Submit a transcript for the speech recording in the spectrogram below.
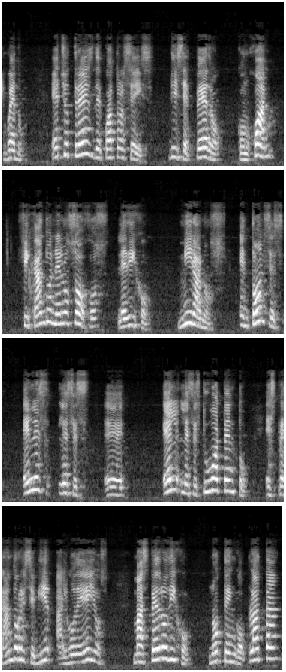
Bueno, hecho 3 de 4 al 6. Dice Pedro con Juan, fijando en él los ojos, le dijo, míranos. Entonces, él les, eh, él les estuvo atento, esperando recibir algo de ellos. Mas Pedro dijo, no tengo plata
